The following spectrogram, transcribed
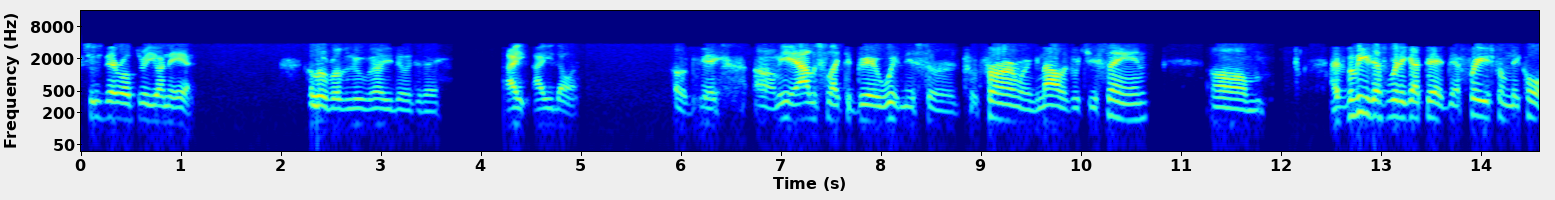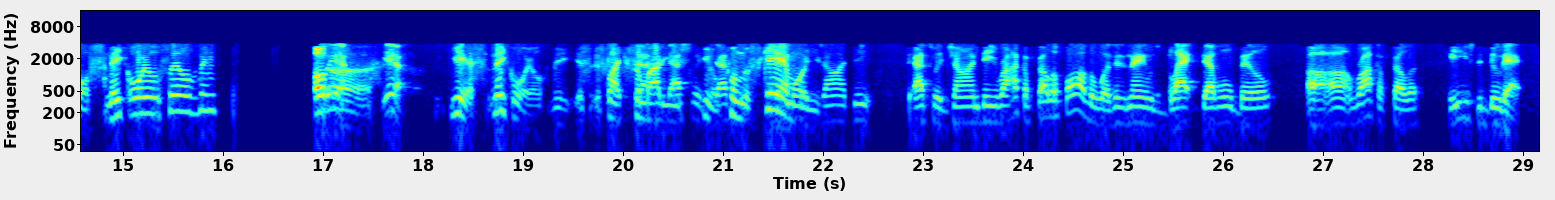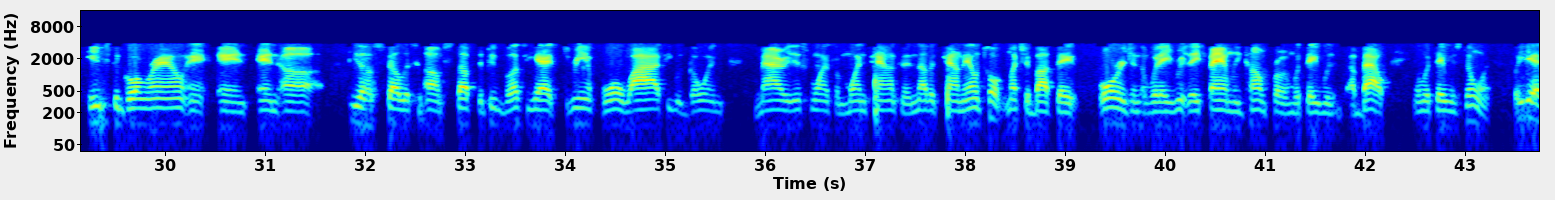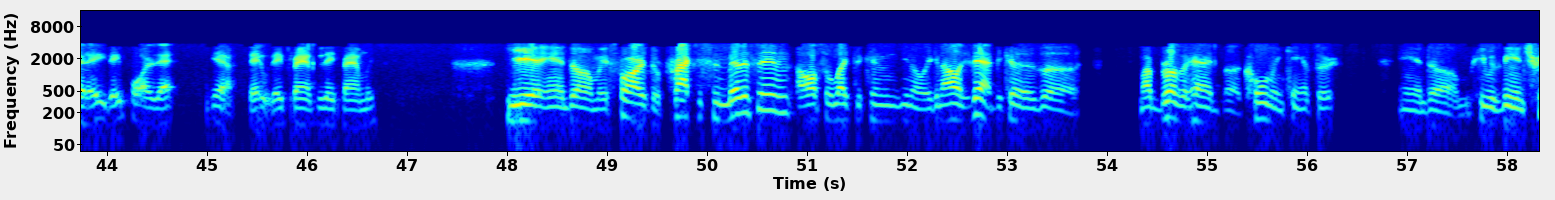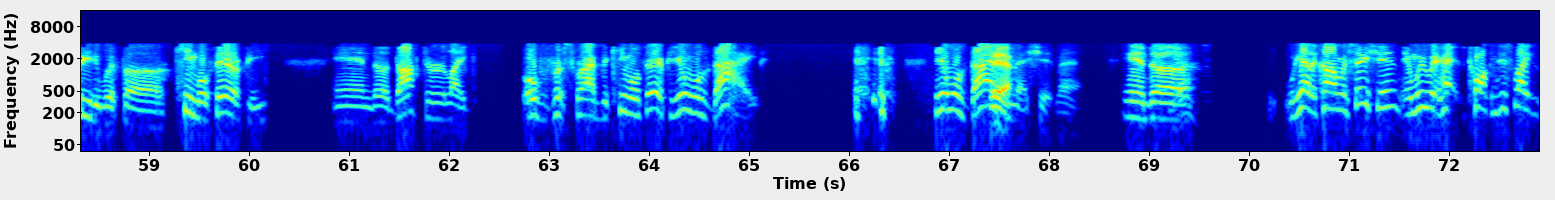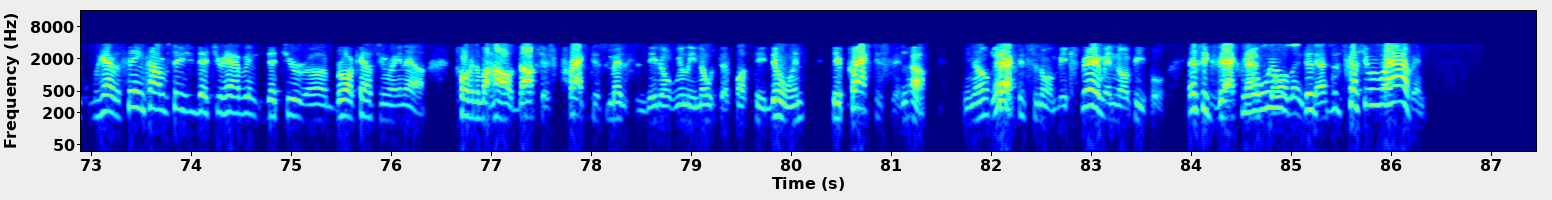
Two zero three on the air. Hello, brother Nuben. How you doing today? How how you doing? Okay. Um, yeah, I just like to bear witness or confirm or acknowledge what you're saying. Um, I believe that's where they got that that phrase from. They call snake oil salesman. Oh yeah, uh, yeah. Yeah, snake oil. It's, it's like somebody that's, that's you know pulling a scam on you. John D. That's what John D. Rockefeller father was. His name was Black Devil Bill uh, uh, Rockefeller. He used to do that. He used to go around and and and uh, you know, sell his um, stuff to people. Plus, he had three and four wives. He would go and marry this one from one town to another town. They don't talk much about their origin of where they their family come from and what they was about and what they was doing. But yeah, they they part of that. Yeah, they they ran through their family. Yeah, and um, as far as the practicing medicine, I also like to can you know acknowledge that because uh, my brother had uh, colon cancer, and um, he was being treated with uh, chemotherapy and the doctor like overprescribed the chemotherapy. He almost died. he almost died yeah. from that shit, man. And uh yeah. we had a conversation, and we were ha- talking just like we had the same conversation that you're having, that you're uh, broadcasting right now, talking about how doctors practice medicine. They don't really know what the fuck they're doing. They're practicing. No. You know, yeah. practicing on, experimenting on people. That's exactly that's what we they, the discussion we were having.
